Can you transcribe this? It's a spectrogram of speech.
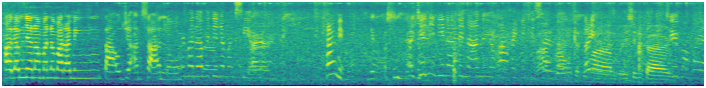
Alam niya naman na maraming tao dyan sa ano. Ay, madami din namang CR. Kami ba? Hindi ko pa sun- Ay, dyan, hindi natin na ano yung aking hindi sa Vamos a tomar precinct card. Sige, mamaya.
